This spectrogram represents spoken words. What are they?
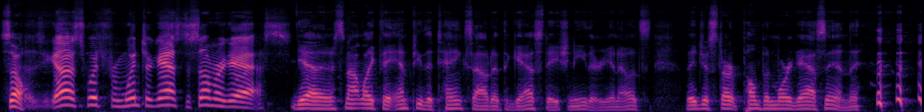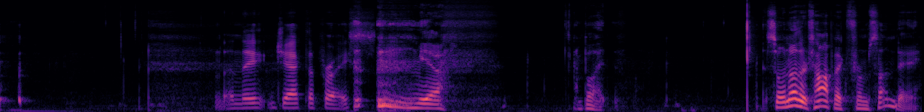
So, you gotta switch from winter gas to summer gas. Yeah, and it's not like they empty the tanks out at the gas station either. You know, it's they just start pumping more gas in. Then they jack the price. yeah, but so another topic from Sunday.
